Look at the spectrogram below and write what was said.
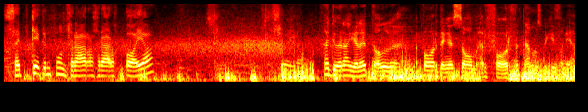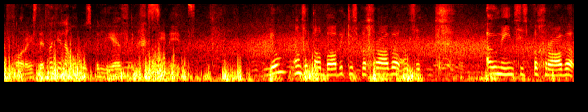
Sy beteken vir ons regtig regtig baie. So ja. Nou Dora, julle het al eh, paar dinge saam ervaar. Vertel ons 'n bietjie van die ervarings, dit wat julle al moes beleef en gesien het. Jong, ons het al babetjies begrawe, ons het ou mensies begrawe,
